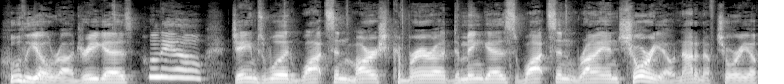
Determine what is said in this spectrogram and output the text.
Julio Rodriguez, Julio, James Wood, Watson, Marsh, Cabrera, Dominguez, Watson, Ryan, Chourio. Not enough Chourio.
